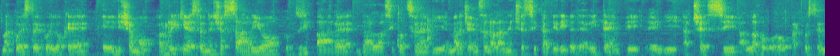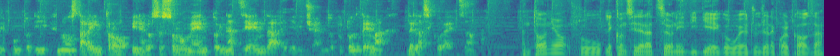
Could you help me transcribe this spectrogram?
ma questo è quello che è diciamo, richiesto e necessario, così pare, dalla situazione di emergenza, dalla necessità di rivedere i tempi e gli accessi al lavoro per questioni appunto di non stare in troppi nello stesso momento in azienda e via dicendo. Tutto il tema della sicurezza. Antonio, sulle considerazioni di Diego vuoi aggiungere qualcosa?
